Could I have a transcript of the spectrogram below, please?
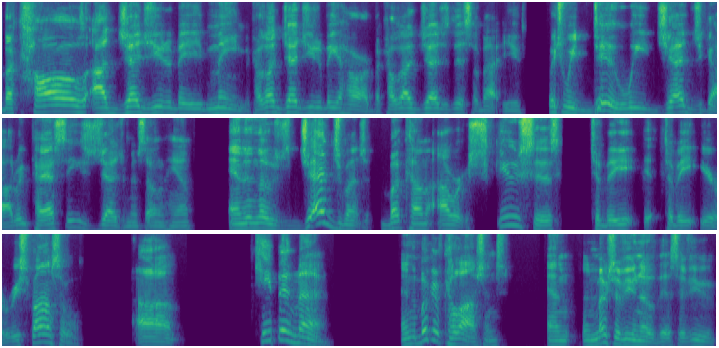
because I judge you to be mean, because I judge you to be hard, because I judge this about you, which we do, we judge God, we pass these judgments on Him, and then those judgments become our excuses to be to be irresponsible. Uh, keep in mind, in the book of Colossians, and, and most of you know this, if you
